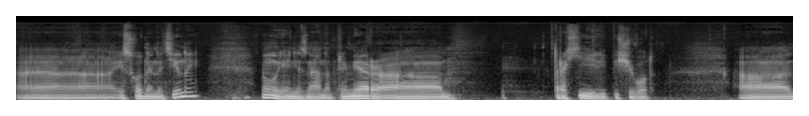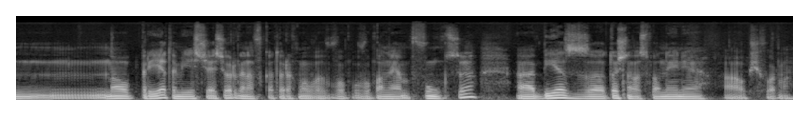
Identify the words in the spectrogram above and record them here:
э, исходной нативной. Ну, я не знаю, например, э, трахея или пищевод. А, но при этом есть часть органов, в которых мы выполняем функцию а, без точного исполнения а, общей формы.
